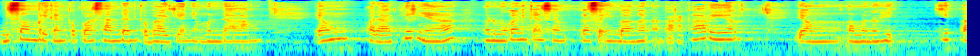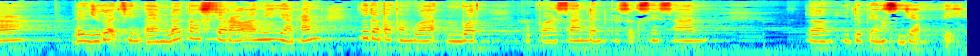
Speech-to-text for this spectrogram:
bisa memberikan kepuasan dan kebahagiaan yang mendalam yang pada akhirnya menemukan keseimbangan antara karir yang memenuhi kita dan juga cinta yang datang secara alami ya kan? Itu dapat membuat membuat kepuasan dan kesuksesan dalam hidup yang sejati.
